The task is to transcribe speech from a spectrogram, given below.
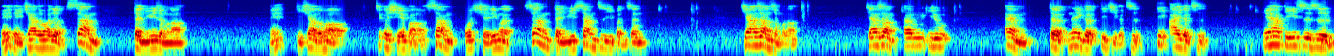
哎，累加的话就 sum 等于什么呢？哎，底下的话，哦这个写法 sum 我写另外 sum 等于 sum 自己本身，加上什么呢？加上 m u m 的那个第几个字，第 i 个字，因为它第一次是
